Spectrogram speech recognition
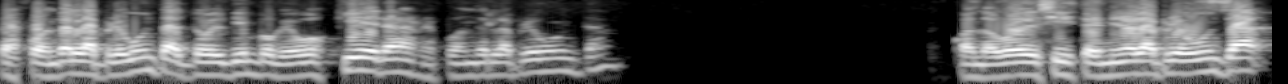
responder la pregunta todo el tiempo que vos quieras, responder la pregunta. Cuando vos decís terminó la pregunta,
